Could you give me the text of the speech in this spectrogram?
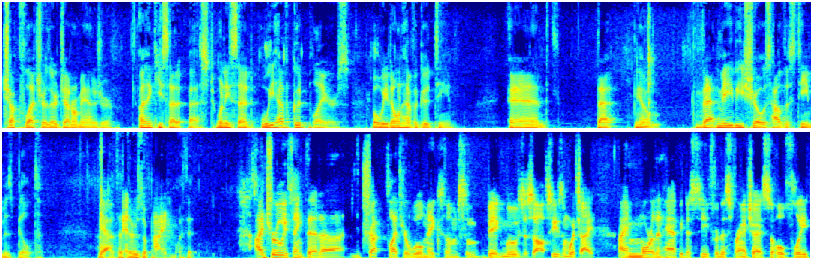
Chuck Fletcher, their general manager, I think he said it best when he said, "We have good players, but we don't have a good team," and that you know that maybe shows how this team is built. uh, Yeah, that there's a problem I- with it. I truly think that uh, Chuck Fletcher will make some some big moves this offseason, which I I'm more than happy to see for this franchise. So hopefully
